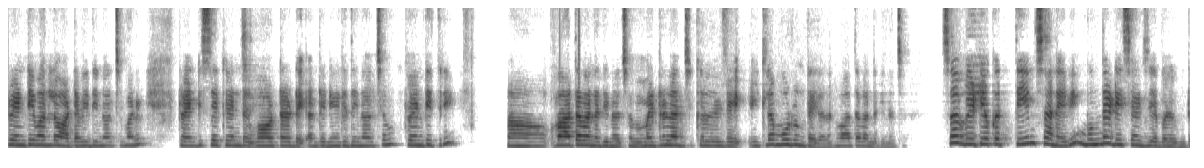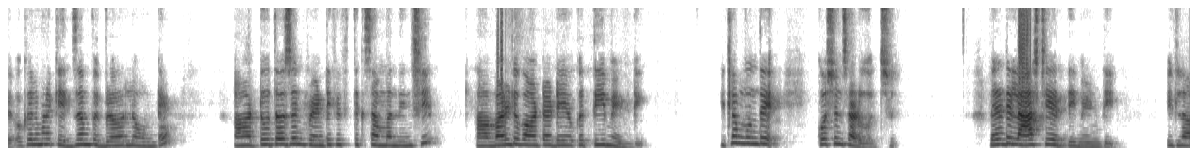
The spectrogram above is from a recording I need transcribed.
ట్వంటీ వన్లో అటవీ దినోత్సవం అని ట్వంటీ సెకండ్ వాటర్ డే అంటే నీటి దినోత్సవం ట్వంటీ త్రీ వాతావరణ దినోత్సవం మెట్రలాజికల్ డే ఇట్లా మూడు ఉంటాయి కదా వాతావరణ దినోత్సవం. సో వీటి యొక్క థీమ్స్ అనేవి ముందే డిసైడ్ చేయబడి ఉంటాయి. ఒకవేళ మనకి ఎగ్జామ్ ఫిబ్రవరిలో ఉంటే టూ థౌజండ్ ట్వంటీ ఫిఫ్త్కి సంబంధించి వరల్డ్ వాటర్ డే యొక్క థీమ్ ఏంటి? ఇట్లా ముందే క్వశ్చన్స్ అడగచ్చు. లేదంటే లాస్ట్ ఇయర్ థీమ్ ఏంటి? ఇట్లా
